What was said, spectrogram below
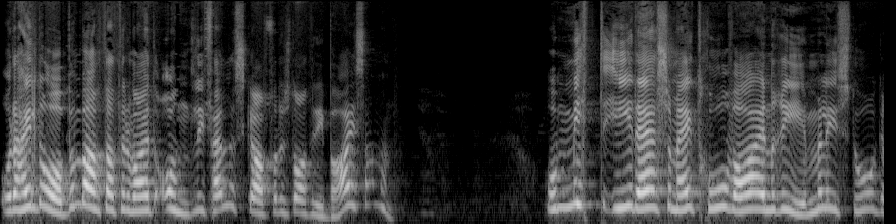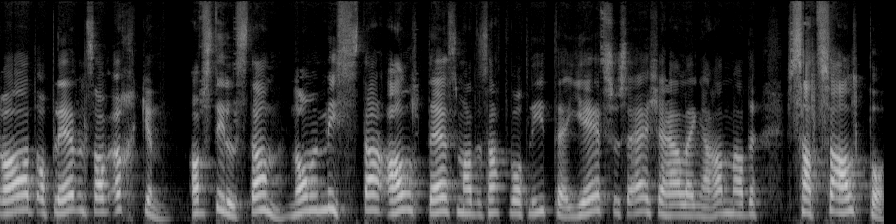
Og det er helt åpenbart at det var et åndelig fellesskap, for det står at de ba sammen. Og midt i det som jeg tror var en rimelig stor grad opplevelse av ørken, av stillstand, når vi mista alt det som hadde satt vårt lit til Jesus er ikke her lenger. Han hadde satsa alt på.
